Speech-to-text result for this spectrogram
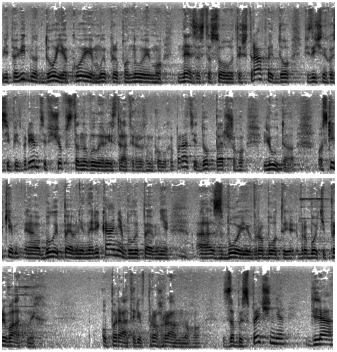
Відповідно до якої ми пропонуємо не застосовувати штрафи до фізичних осіб підприємців, щоб встановили реєстратори рахункових операцій до 1 лютого, оскільки е, були певні нарікання, були певні е, збої в роботі в роботі приватних операторів програмного забезпечення для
